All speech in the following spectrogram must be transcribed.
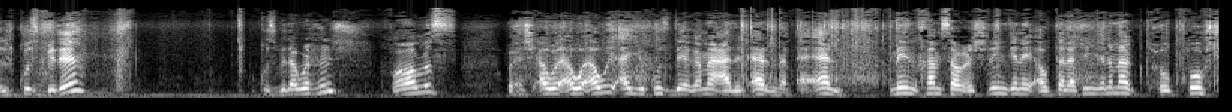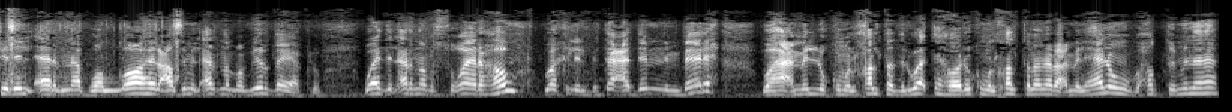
الكزب ده. الكزب ده وحش خالص وحش قوي قوي قوي أي كزب يا جماعة للأرنب أقل. من 25 جنيه أو 30 جنيه ما تحطوش للأرنب. والله العظيم الأرنب ما بيرضى ياكله وادي الأرنب الصغير أهو واكل البتاعه دي من امبارح وهعمل لكم الخلطة دلوقتي هوريكم الخلطة اللي أنا بعملها لهم وبحط منها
